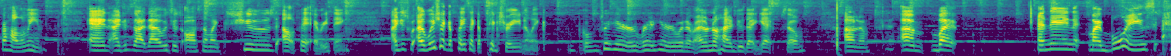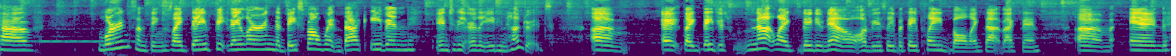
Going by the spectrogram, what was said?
for Halloween. And I just thought that was just awesome. Like shoes, outfit, everything. I just, I wish I could place like a picture, you know, like goes right here, right here, whatever. I don't know how to do that yet. So I don't know. Um, but, and then my boys have learned some things. Like they, they learned that baseball went back even into the early 1800s. Um, it, like they just not like they do now obviously but they played ball like that back then. Um and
